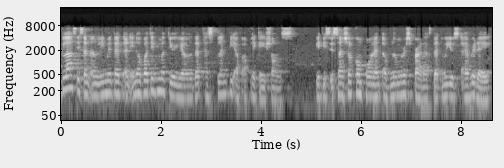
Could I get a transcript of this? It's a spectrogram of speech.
Glass is an unlimited and innovative material that has plenty of applications. It is essential component of numerous products that we use every day,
